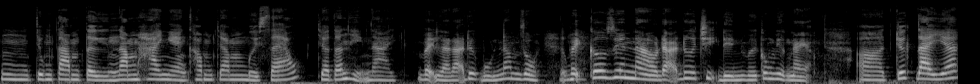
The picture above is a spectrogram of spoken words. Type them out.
um, trung tâm từ năm 2016 cho đến hiện nay. Vậy là đã được 4 năm rồi. Đúng Vậy rồi. cơ duyên nào đã đưa chị đến với công việc này ạ? À, trước đây á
